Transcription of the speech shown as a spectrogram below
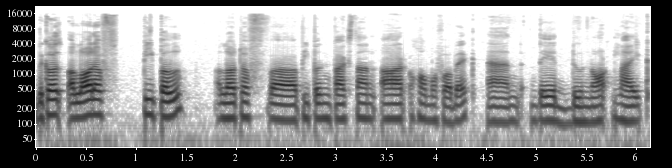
because a lot of people a lot of people in Pakistan are homophobic and they do not like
